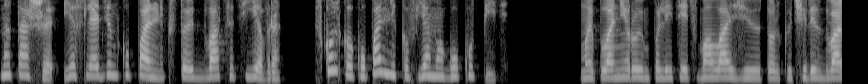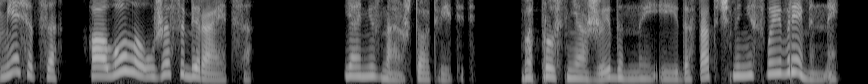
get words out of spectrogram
«Наташа, если один купальник стоит 20 евро, сколько купальников я могу купить?» Мы планируем полететь в Малайзию только через два месяца, а Лола уже собирается. Я не знаю, что ответить. Вопрос неожиданный и достаточно несвоевременный,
